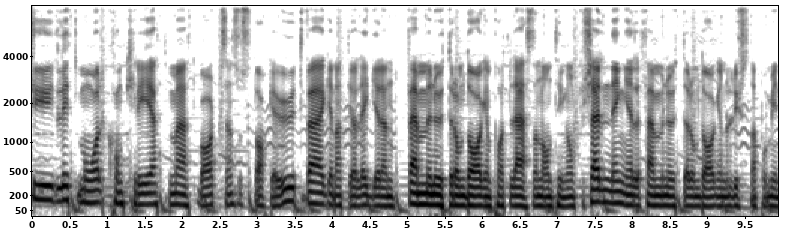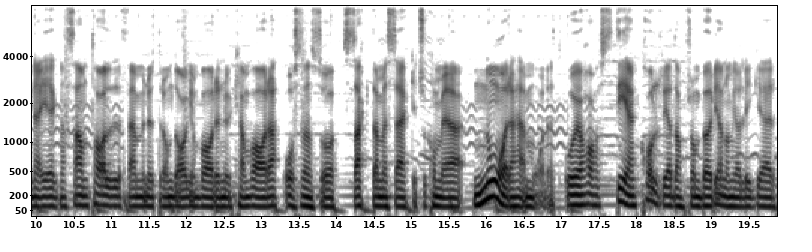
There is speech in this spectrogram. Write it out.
Tydligt mål, konkret, mätbart. Sen så stakar jag ut vägen att jag lägger en fem minuter om dagen på att läsa någonting om försäljning eller fem minuter om dagen och lyssna på mina egna samtal eller fem minuter om dagen vad det nu kan vara. Och sen så sakta men säkert så kommer jag nå det här målet. Och jag har stenkoll redan från början om jag ligger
